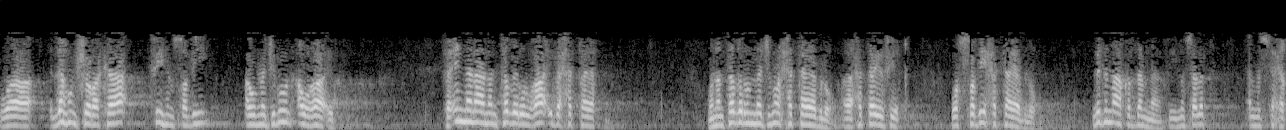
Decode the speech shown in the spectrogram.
ولهم شركاء فيهم صبي أو مجنون أو غائب. فإننا ننتظر الغائب حتى وننتظر المجنون حتى يبلغ حتى يفيق والصبي حتى يبلغ. مثل ما قدمنا في مسألة المستحق.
